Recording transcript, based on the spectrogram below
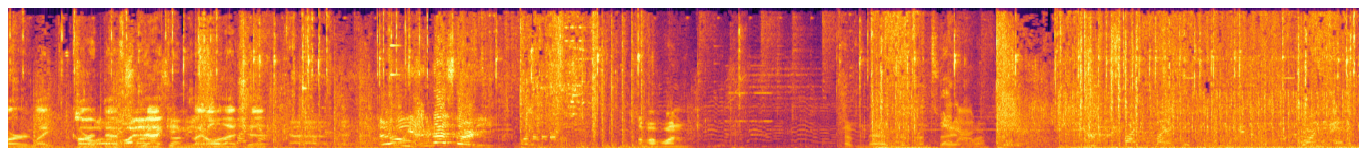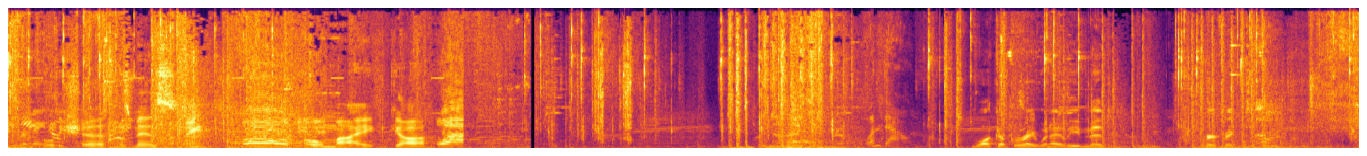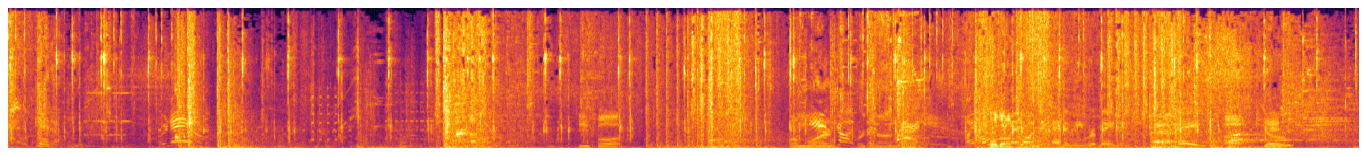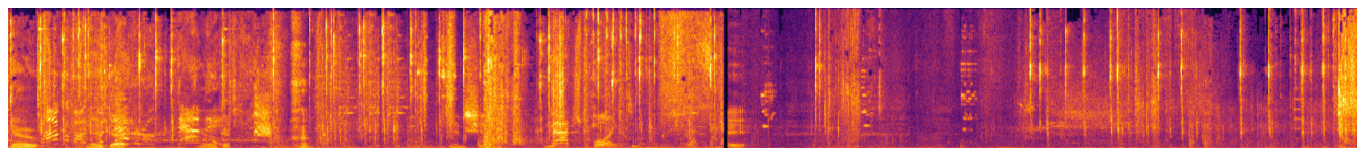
Or like card theft, jacking, like all that shit. I'm at one. Have net for front side. One. Spike planted. One enemy remaining. Holy shit, that's Miz. Oh my god. One Walk up right when I leave mid. Perfect. Get him. Default. One more. We're done. Hold on. One enemy remaining. Hey, Go. Go. Okay. okay. Good shit. Match point. Eight.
